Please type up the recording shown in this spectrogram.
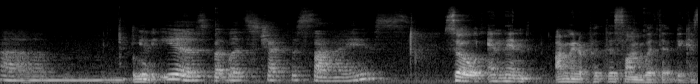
Um, Ooh. it is, but let's check the size. So, and then I'm gonna put this on with it because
